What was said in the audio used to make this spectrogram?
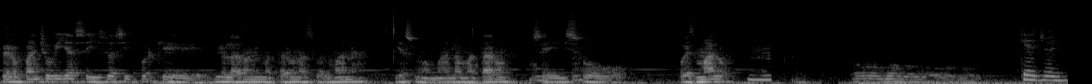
Pero Pancho Villa se hizo así porque violaron y mataron a su hermana y a su mamá la mataron. Se hizo pues malo. Oh, oh, oh, oh. ¿Qué, Junior?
